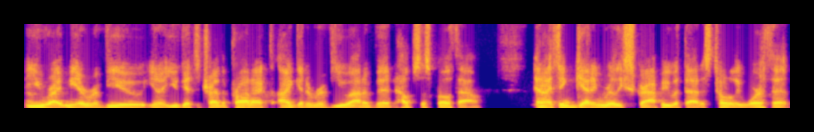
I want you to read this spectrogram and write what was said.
you write me a review you know you get to try the product i get a review out of it helps us both out and i think getting really scrappy with that is totally worth it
